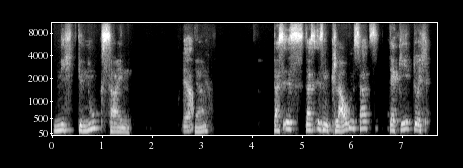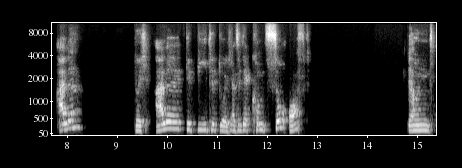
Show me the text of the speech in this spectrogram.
nicht genug sein, ja. ja das ist, das ist ein Glaubenssatz, der geht durch alle, durch alle Gebiete durch. Also der kommt so oft. Ja. Und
